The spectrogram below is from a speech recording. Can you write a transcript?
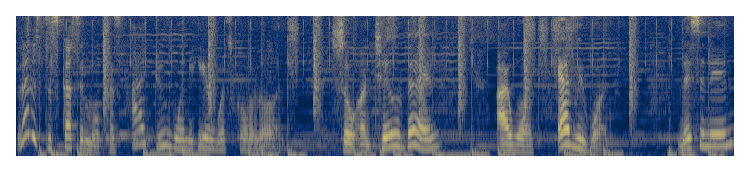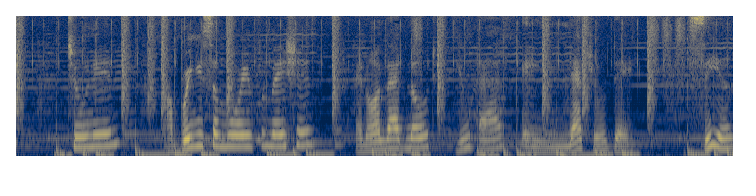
Let us discuss it more because I do want to hear what's going on. So until then, I want everyone Listen in, tune in. I'll bring you some more information. And on that note, you have a natural day. See ya.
